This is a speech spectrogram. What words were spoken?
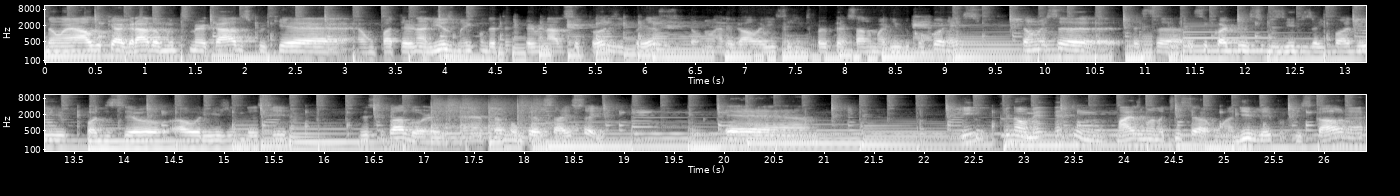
não é algo que agrada muitos mercados porque é, é um paternalismo aí com determinados setores, empresas. Então, não é legal aí se a gente for pensar numa livre concorrência. Então, essa, essa, esse corte de subsídios aí pode pode ser a origem desse desse valor né? Para compensar isso aí. É... E, finalmente, um, mais uma notícia, um alívio aí para o fiscal, né?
